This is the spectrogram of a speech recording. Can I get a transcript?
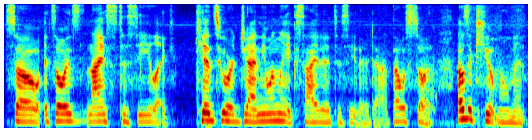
So it's always nice to see like kids who are genuinely excited to see their dad. That was so that was a cute moment.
